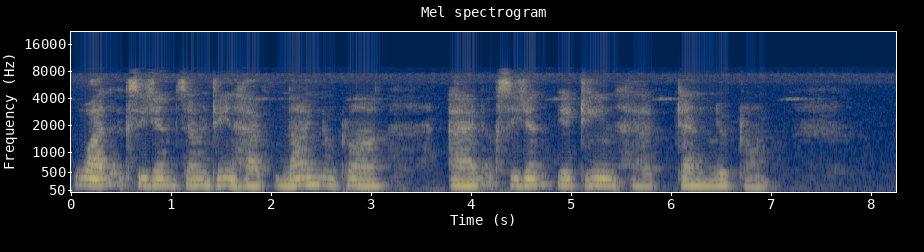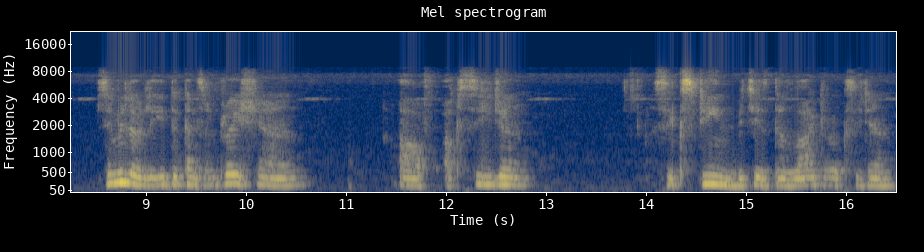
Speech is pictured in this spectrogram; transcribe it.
while oxygen 17 have 9 neutron and oxygen 18 have 10 neutron. Similarly, the concentration of oxygen 16 which is the lighter oxygen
